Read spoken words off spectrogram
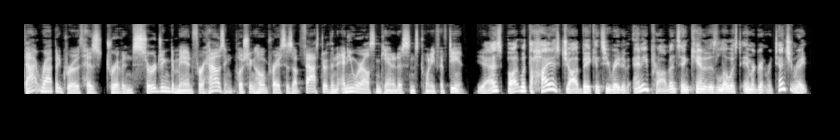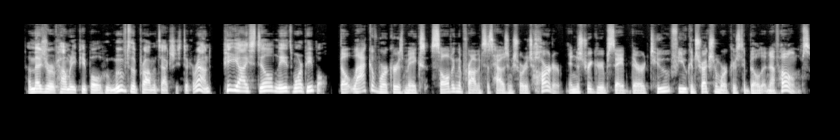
That rapid growth has driven surging demand for housing, pushing home prices up faster than anywhere else in Canada since 2015. Yes, but with the highest job vacancy rate of any province and Canada's lowest immigrant retention rate, a measure of how many people who move to the province actually stick around, PEI still needs more people. The lack of workers makes solving the province's housing shortage harder. Industry groups say there are too few construction workers to build enough homes.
